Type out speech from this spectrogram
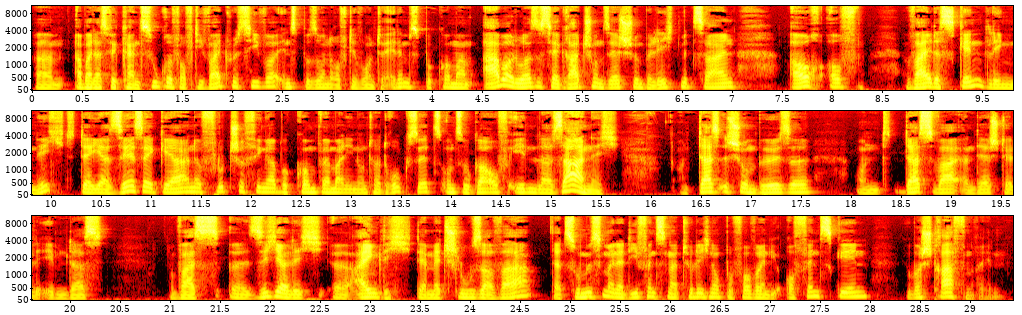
Ähm, aber dass wir keinen Zugriff auf die Wide Receiver, insbesondere auf Devonta Adams bekommen haben. Aber du hast es ja gerade schon sehr schön belegt mit Zahlen, auch auf Waldes Scandling nicht, der ja sehr, sehr gerne Flutschefinger bekommt, wenn man ihn unter Druck setzt und sogar auf Eden Lazar nicht. Und das ist schon böse. Und das war an der Stelle eben das, was äh, sicherlich äh, eigentlich der Match-Loser war. Dazu müssen wir in der Defense natürlich noch, bevor wir in die Offense gehen, über Strafen reden.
